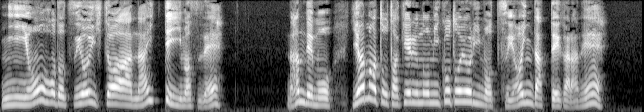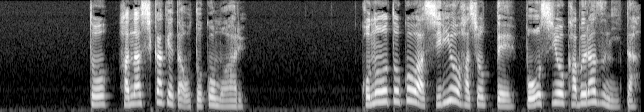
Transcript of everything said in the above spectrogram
仁王ほど強い人はないって言いますぜ。何でも、大和武の御事よりも強いんだってからね。と話しかけた男もある。この男は尻をはしょって帽子をかぶらずにいた。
